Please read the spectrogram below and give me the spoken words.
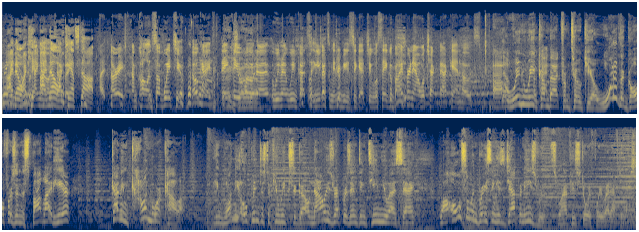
okay. I know, I can't- I know, I exactly. can't stop. I- all right, I'm calling Subway too. Okay, thank Thanks, you, Hoda. Hoda. We've, we've got some, you got some interviews to get to. We'll say goodbye for now. We'll check back in, Hodes. Uh, When we come back from Tokyo, one of the golfers in the spotlight here, a guy named Collin Morikawa. He won the Open just a few weeks ago. Now he's representing Team USA while also embracing his Japanese roots. We'll have his story for you right after this.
